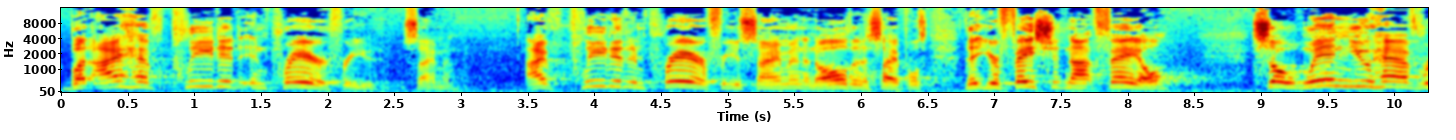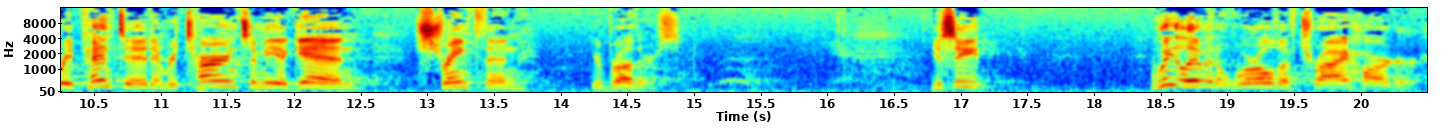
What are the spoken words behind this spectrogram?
But I have pleaded in prayer for you, Simon. I've pleaded in prayer for you, Simon, and all the disciples, that your faith should not fail. So when you have repented and returned to me again, strengthen your brothers. You see, we live in a world of try harder.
